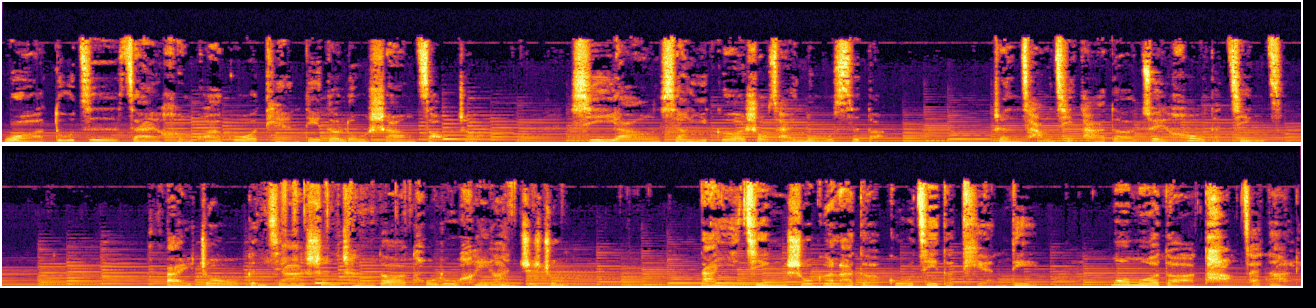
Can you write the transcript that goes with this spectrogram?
我独自在横跨过田地的路上走着。夕阳像一个守财奴似的，正藏起它的最后的金子。白昼更加深沉地投入黑暗之中。那已经收割了的孤寂的田地，默默地躺在那里。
